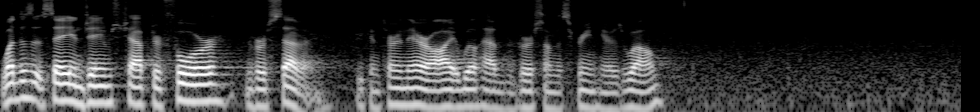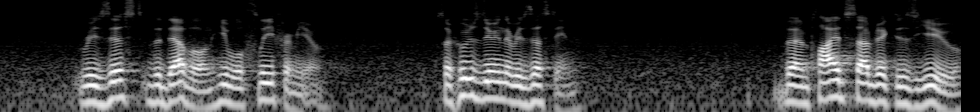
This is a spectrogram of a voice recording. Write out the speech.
What does it say in James chapter 4, verse 7? You can turn there, or I will have the verse on the screen here as well. Resist the devil, and he will flee from you. So, who's doing the resisting? The implied subject is you.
